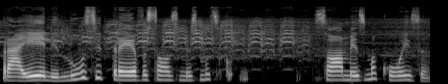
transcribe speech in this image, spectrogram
Para ele, luz e trevas são são a mesma coisa.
